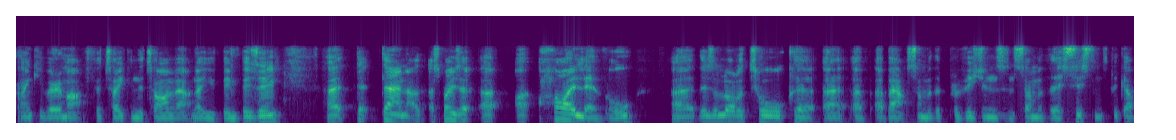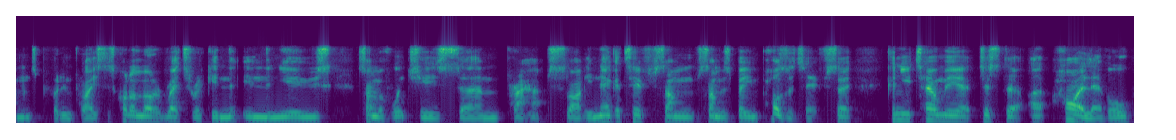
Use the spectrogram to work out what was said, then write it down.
Thank you very much for taking the time out. I know you've been busy. Uh, Dan, I, I suppose at, at, high level, uh, there's a lot of talk uh, uh, about some of the provisions and some of the assistance the government's put in place. There's quite a lot of rhetoric in the, in the news, some of which is um, perhaps slightly negative, some some has been positive. So, can you tell me at just a, a high level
